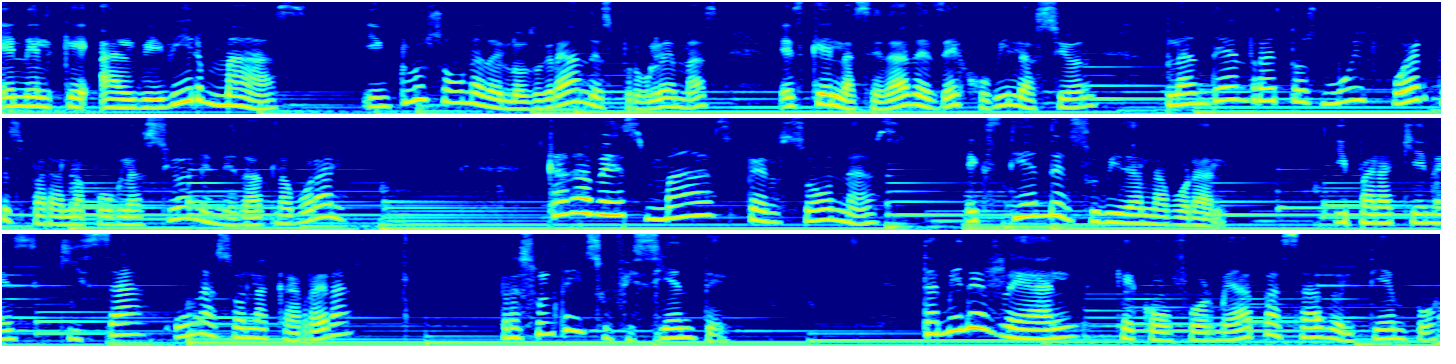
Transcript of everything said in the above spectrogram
en el que al vivir más, incluso uno de los grandes problemas es que las edades de jubilación plantean retos muy fuertes para la población en edad laboral. Cada vez más personas extienden su vida laboral y para quienes quizá una sola carrera resulta insuficiente. También es real que conforme ha pasado el tiempo,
